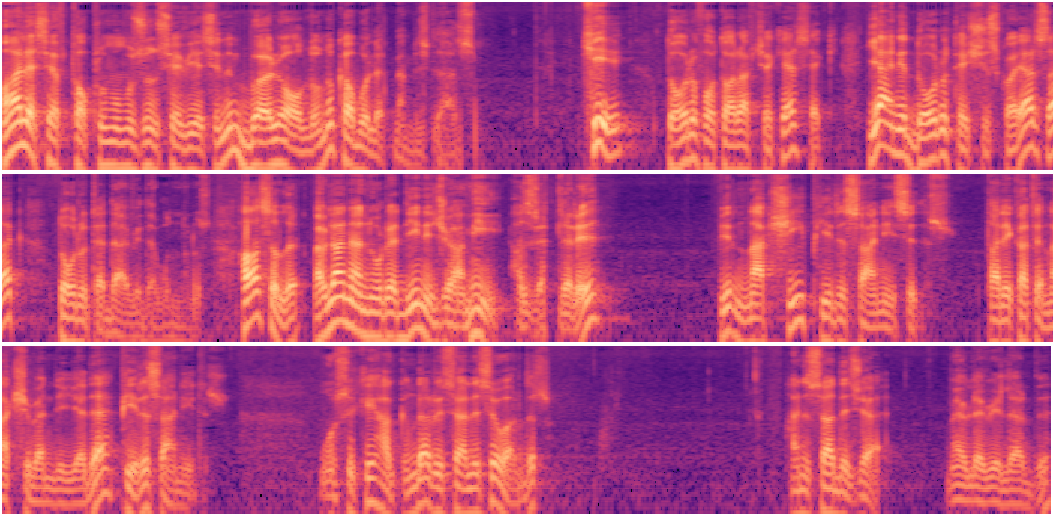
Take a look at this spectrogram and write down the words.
Maalesef toplumumuzun seviyesinin böyle olduğunu kabul etmemiz lazım. Ki doğru fotoğraf çekersek, yani doğru teşhis koyarsak doğru tedavide bulunuruz. Hasılı Mevlana Nureddin Cami Hazretleri bir Nakşi Piri Sanisidir. Tarikat-ı Nakşibendiye'de Piri Sani'dir. Musiki hakkında risalesi vardır. Hani sadece Mevlevilerdi.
